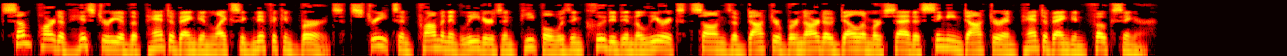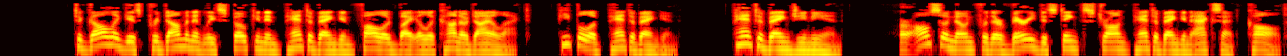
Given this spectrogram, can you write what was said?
Some part of history of the Pantabangan like significant birds, streets and prominent leaders and people was included in the lyrics, songs of Dr. Bernardo della Merced a singing doctor and Pantabangan folk singer. Tagalog is predominantly spoken in Pantabangan followed by Ilocano dialect. People of Pantabangan, Pantabangenian, are also known for their very distinct strong Pantabangan accent, called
